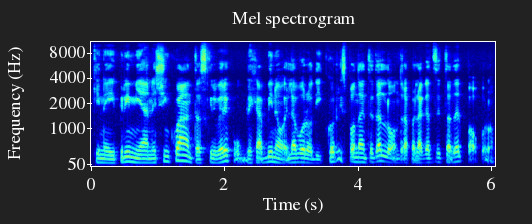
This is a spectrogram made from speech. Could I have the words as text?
che nei primi anni 50, scrive Repubblica, abbinò il lavoro di corrispondente da Londra per la Gazzetta del Popolo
